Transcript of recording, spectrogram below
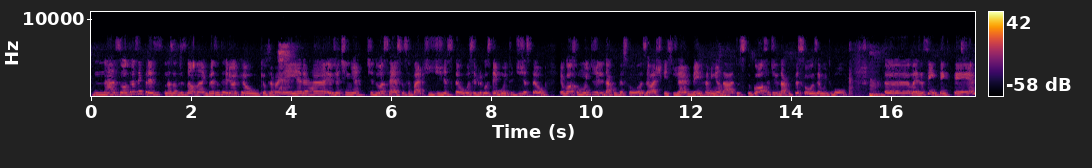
Nas outras empresas, nas outras não, na empresa anterior que eu, que eu trabalhei, era, eu já tinha tido acesso a essa parte de gestão, eu sempre gostei muito de gestão. Eu gosto muito de lidar com pessoas, eu acho que isso já é meio caminho andado. Se tu gosta de lidar com pessoas, é muito bom. Ah, mas assim, tem que ter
